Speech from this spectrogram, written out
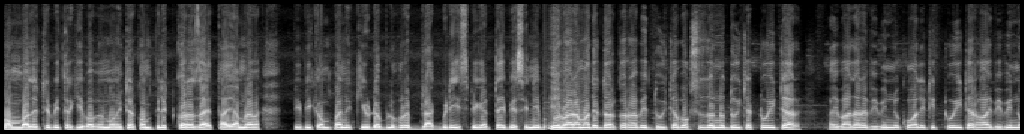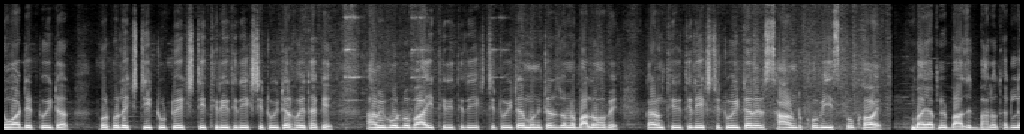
কম বাজেটের ভিতরে কীভাবে মনিটর কমপ্লিট করা যায় তাই আমরা পিবি কোম্পানির কিউডব্লিউ ফোর ব্ল্যাকবেরি স্পিকারটাই বেছে নিব। এবার আমাদের দরকার হবে দুইটা বক্সের জন্য দুইটা টুইটার ভাই বাজারে বিভিন্ন কোয়ালিটির টুইটার হয় বিভিন্ন ওয়ার্ডের tweeter four four XT two two XT three three XT tweeter হয়ে থাকে। আমি বলব ভাই থ্রি থ্রি এক্সটি টুইটার মনিটরের জন্য ভালো হবে, কারণ থ্রি থ্রি এক্সটি টুইটারের সাউন্ড খুবই স্পুক হয়। ভাই, আপনার বাজেট ভালো থাকলে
